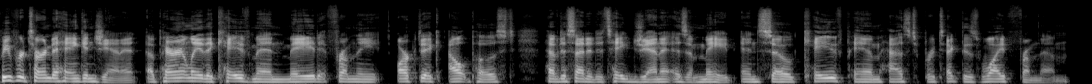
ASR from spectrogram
We return to Hank and Janet. Apparently, the cavemen made from the Arctic outpost have decided to take Janet as a mate, and so Cave Pym has to protect his wife from them.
